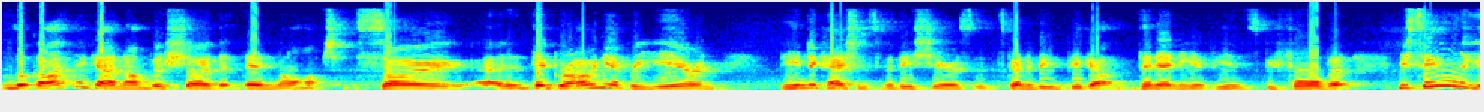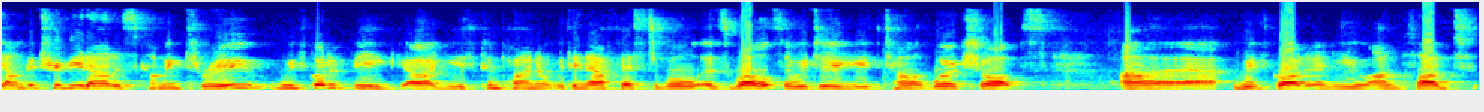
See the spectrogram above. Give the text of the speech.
Look, I think our numbers show that they're not. So uh, they're growing every year, and the indications for this year is it's going to be bigger than any of years before. But you see all the younger tribute artists coming through. We've got a big uh, youth component within our festival as well. So we do youth talent workshops. Uh, we've got a new unplugged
